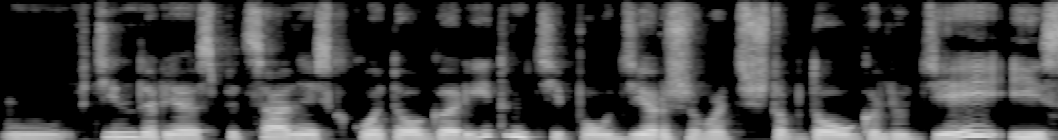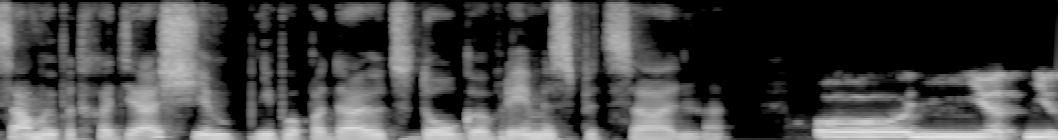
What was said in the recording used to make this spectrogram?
в Тиндере специально есть какой-то алгоритм, типа удерживать, чтобы долго людей, и самые подходящие им не попадаются долгое время специально. Э, Нет, не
